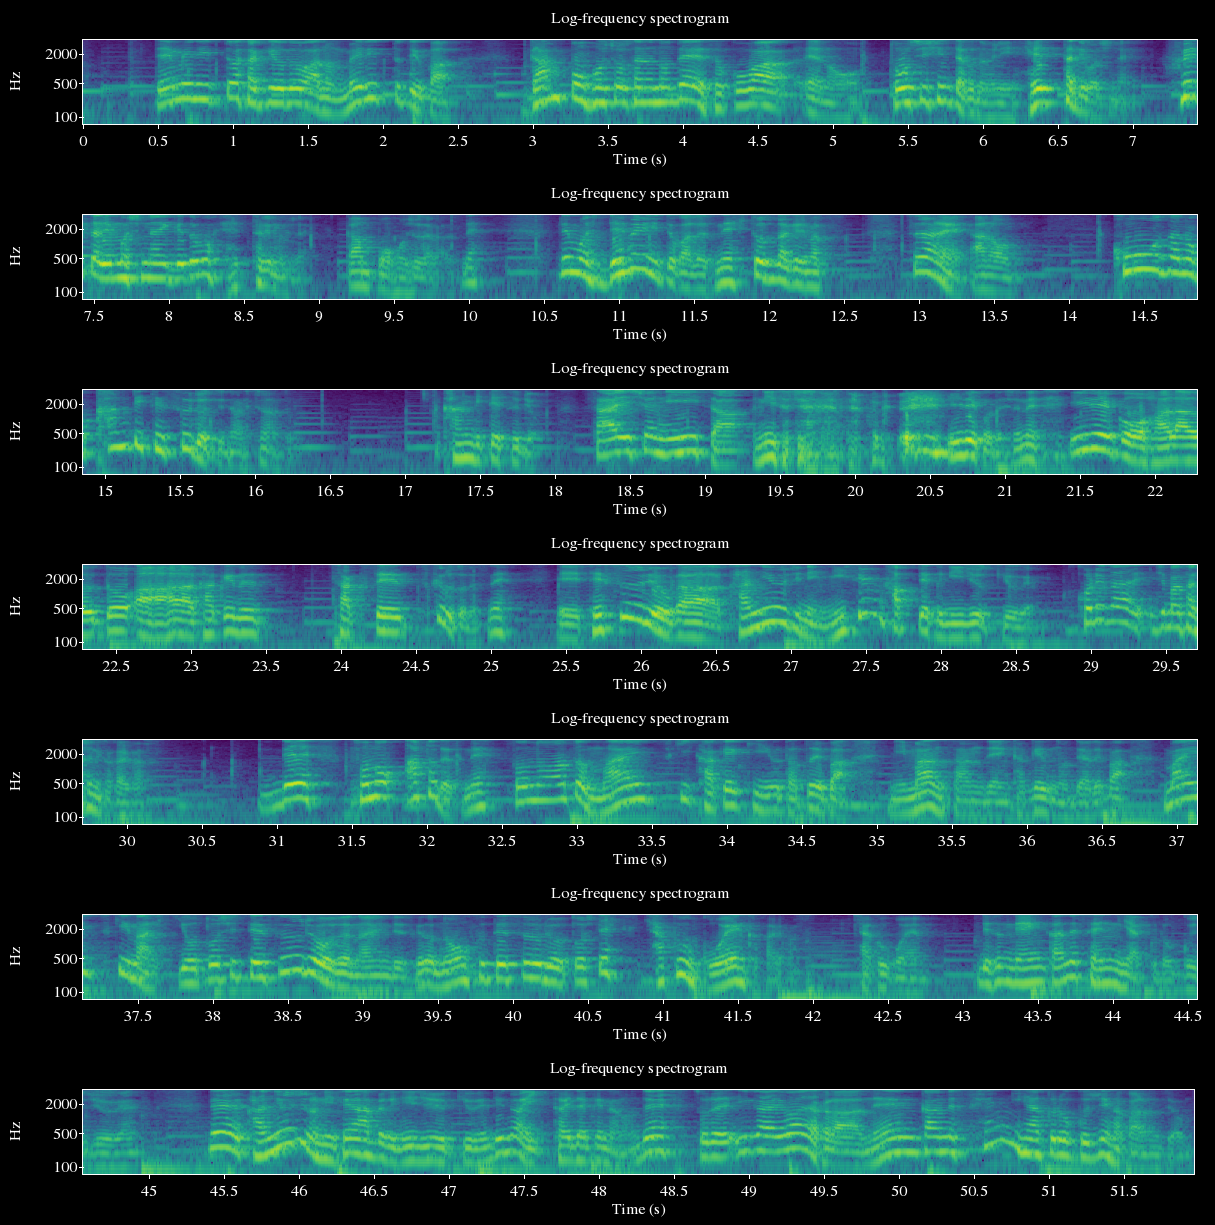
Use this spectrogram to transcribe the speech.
デメリットは先ほどあのメリットというか、元本保証されるので、そこはあの投資信託のように減ったりもしない。増えたりもしないけども減ったりもしない。元本保証だからですね。でもデメリットがですね、一つだけあります。それはね、あの、口座の管理手数料っていうのが必要なんですよ。管理手数料。最初に NISA、NISA じゃなかった、これ。イデコでしたね。イデコを払うと、あ、かける、作成、作るとですね、えー、手数料が加入時に2829円。これが一番最初にかかります。で、その後ですね、その後毎月掛け金を例えば2万3000円かけるのであれば、毎月まあ引き落とし手数料じゃないんですけど、納付手数料として105円かかります。105円。で、その年間で1260円。で、加入時の2829円っていうのは1回だけなので、それ以外はだから年間で1260円かかるんですよ。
